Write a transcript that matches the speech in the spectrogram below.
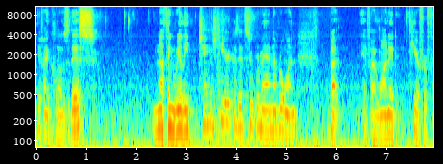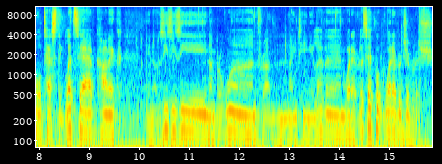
If I close this, nothing really changed here because it's Superman number one. But if I wanted here for full testing, let's say I have comic you know, ZZZ number one from 1911, whatever. Let's say I put whatever gibberish.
